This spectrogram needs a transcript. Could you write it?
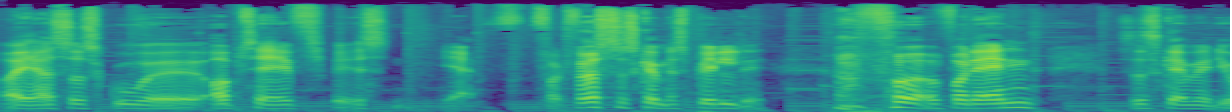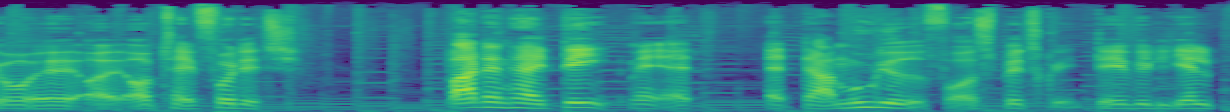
og jeg så skulle øh, optage, øh, sådan, ja, for det første så skal man spille det, og for, for det andet, så skal man jo øh, optage footage. Bare den her idé med, at at der er mulighed for split screen, det vil hjælpe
